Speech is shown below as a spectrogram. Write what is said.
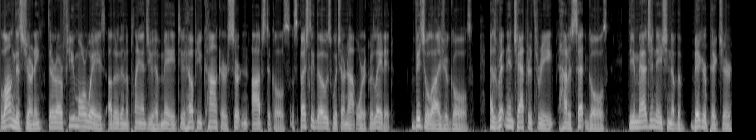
Along this journey, there are a few more ways other than the plans you have made to help you conquer certain obstacles, especially those which are not work related. Visualize your goals. As written in Chapter 3, How to Set Goals, the imagination of the bigger picture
